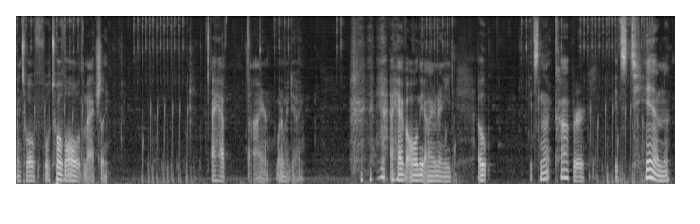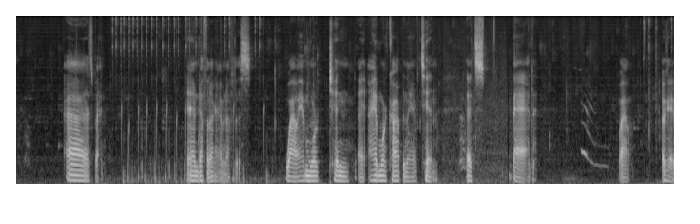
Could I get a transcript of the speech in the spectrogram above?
and 12, well, 12 all of them actually. I have the iron. What am I doing? I have all the iron I need. Oh, it's not copper. It's tin. Ah, uh, that's bad. And I'm definitely not gonna have enough of this. Wow, I have more tin. I, I have more copper than I have tin. That's bad. Wow. Okay,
